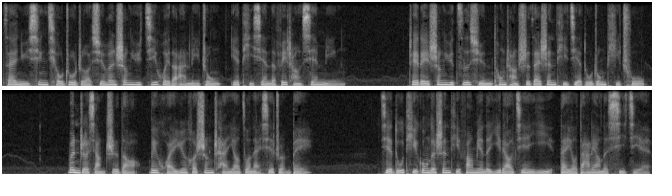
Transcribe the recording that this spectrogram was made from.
在女性求助者询问生育机会的案例中，也体现得非常鲜明。这类生育咨询通常是在身体解读中提出，问者想知道为怀孕和生产要做哪些准备。解读提供的身体方面的医疗建议带有大量的细节。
